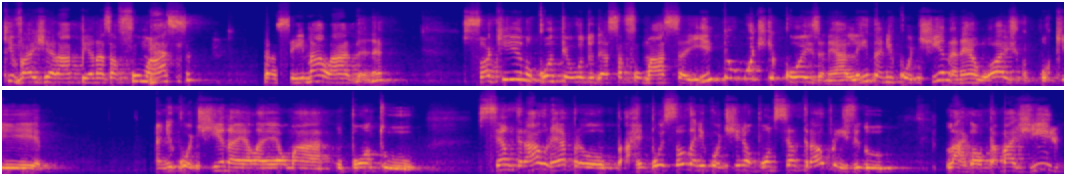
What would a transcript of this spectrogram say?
que vai gerar apenas a fumaça para ser inalada, né? Só que no conteúdo dessa fumaça aí tem um monte de coisa, né? Além da nicotina, né? Lógico, porque a nicotina ela é uma, um ponto central, né? Para a reposição da nicotina é um ponto central para o indivíduo largar o tabagismo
